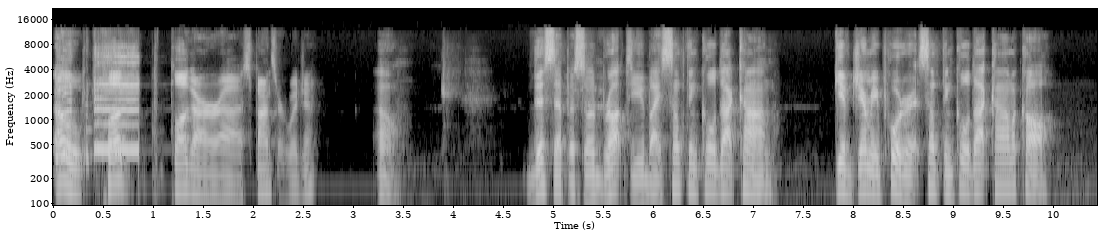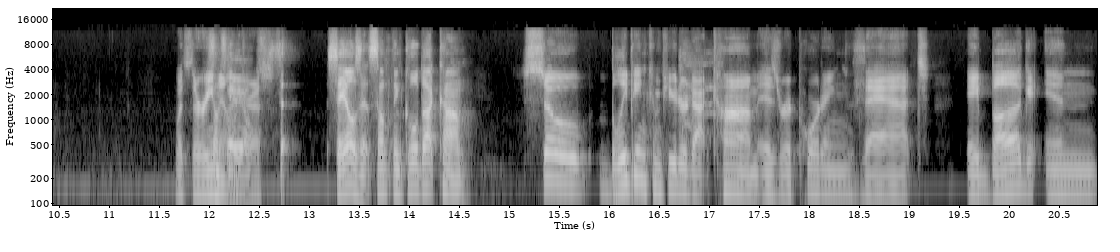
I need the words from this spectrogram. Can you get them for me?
Oh, plug plug our uh, sponsor, would you? Oh. This episode brought to you by somethingcool.com. Give Jeremy Porter at somethingcool.com a call. What's their email Sales. address? S- sales at somethingcool.com. So, bleepingcomputer.com is reporting that a bug in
